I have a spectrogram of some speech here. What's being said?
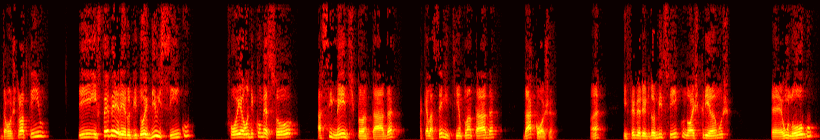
dar uns trotinhos, e em fevereiro de 2005 foi onde começou a semente plantada, aquela sementinha plantada da coja. Né? Em fevereiro de 2005, nós criamos é, um logo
